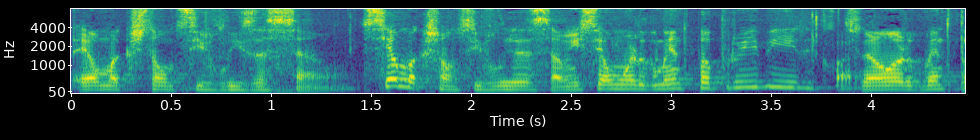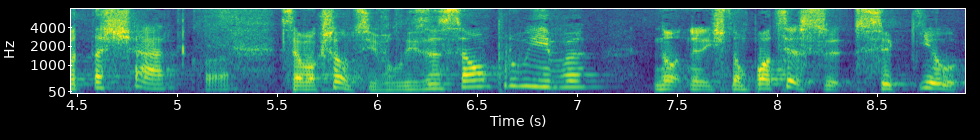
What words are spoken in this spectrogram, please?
é uma questão de civilização. Se é uma questão de civilização, isso é um argumento para proibir. Isso não é um argumento para taxar. Se é uma questão de civilização, proíba. Não, isto não pode ser. Se, se aquilo,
